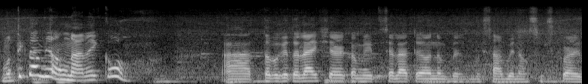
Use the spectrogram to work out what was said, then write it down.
muntik namin ang nanay ko. At tabag ito like, share, comment sa lahat yung ng bell, magsabi ng subscribe.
